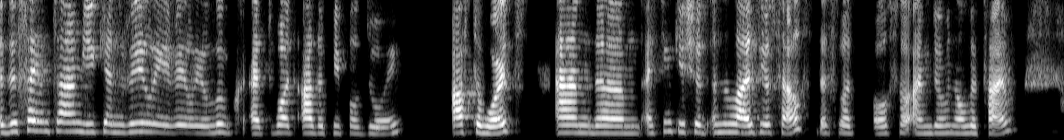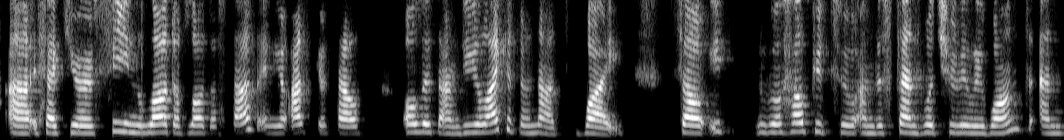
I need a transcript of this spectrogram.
At the same time, you can really, really look at what other people doing afterwards. And um, I think you should analyze yourself. That's what also I'm doing all the time uh, it's like you're seeing a lot of lot of stuff and you ask yourself all the time do you like it or not why so it will help you to understand what you really want and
